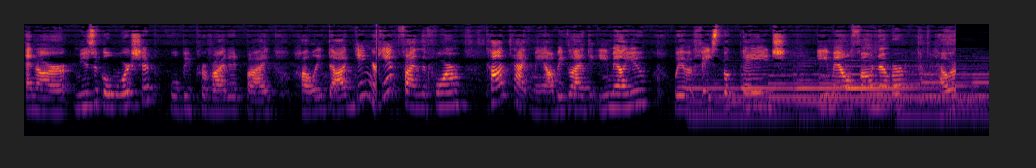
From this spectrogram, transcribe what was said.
and our musical worship will be provided by Holly Dodd Ginger. If you can't find the form, contact me. I'll be glad to email you. We have a Facebook page, email, phone number, however.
